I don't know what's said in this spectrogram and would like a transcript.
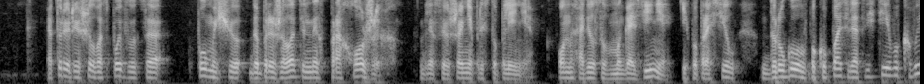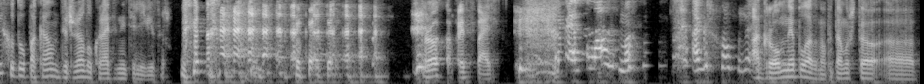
который решил воспользоваться помощью доброжелательных прохожих для совершения преступления. Он находился в магазине и попросил другого покупателя отвезти его к выходу, пока он держал украденный телевизор. Просто представь. Такая плазма огромная. Огромная плазма, потому что э,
